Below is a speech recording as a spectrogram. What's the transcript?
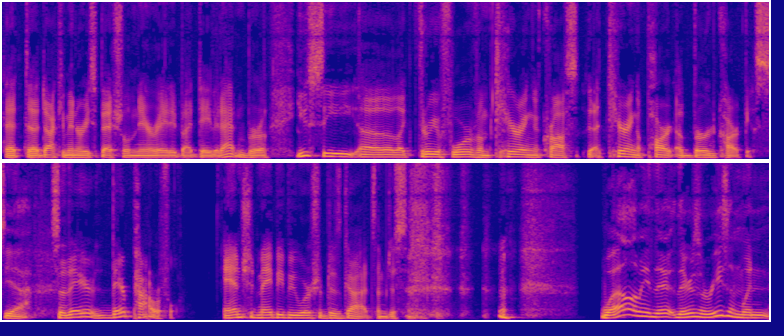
that uh, documentary special narrated by David Attenborough, you see uh, like three or four of them tearing across, uh, tearing apart a bird carcass. Yeah. So they're they're powerful and should maybe be worshipped as gods. I'm just saying. Well, I mean, there, there's a reason when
